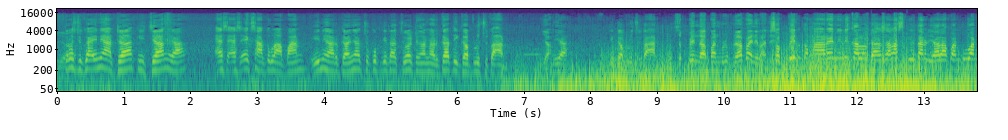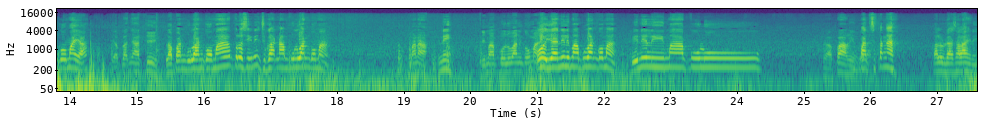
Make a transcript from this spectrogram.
Iya. Terus juga ini ada Kijang ya. SSX 18 ini harganya cukup kita jual dengan harga 30 jutaan. Ya. Iya. 30 jutaan. Spin 80 berapa ini, Pak? Sepin kemarin ini kalau tidak salah sekitar ya 80-an koma ya. Ya platnya AD. 80-an koma, terus ini juga 60-an koma. Mana? Ini. 50-an koma. Oh iya ini 50-an koma. Ini 54 berapa gitu? setengah kalau tidak salah ini.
